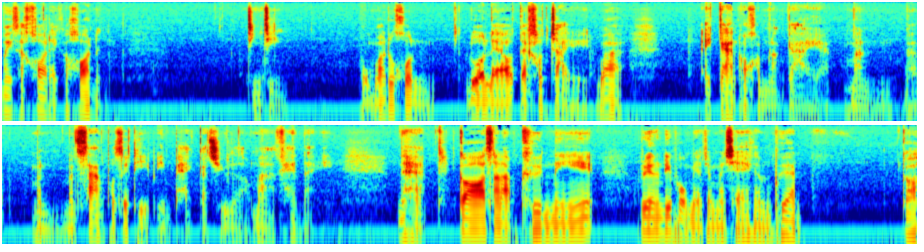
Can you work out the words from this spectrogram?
ไม่สักข้อใดก็ข้อหนึ่ง จริงๆ ผมว่าทุกคนรู้แล้วแต่เข้าใจว่าไอการออกกำลังกายอะมันแบบมันมันสร้าง positive impact กับชีวิตเรามากแค่ไหนนะฮะก็สำหรับคืนนี้เรื่องที่ผมอยากจะมาแชร์กับเพื่อน ก็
